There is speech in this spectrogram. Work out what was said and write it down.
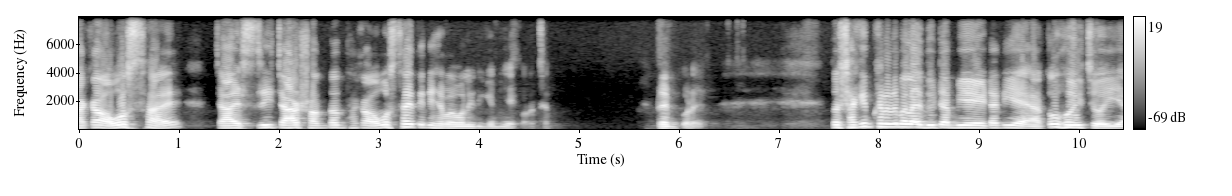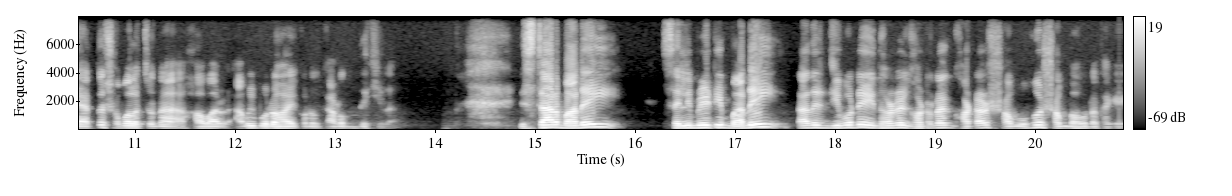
থাকা অবস্থায় চার স্ত্রী চার সন্তান থাকা অবস্থায় তিনি হেমা মালিনীকে বিয়ে করেছেন। প্রেম করে। তো শাকিব খানের বেলায় ২ টা বিয়ে এটা নিয়ে এত হইচই, এত সমালোচনা হওয়ার আমি মনে হয় কোনো কারণ দেখি না। স্টার মানেই সেলিব্রিটি মানেই তাদের জীবনে এই ধরনের ঘটনা ঘটার সমূহ সম্ভাবনা থাকে।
